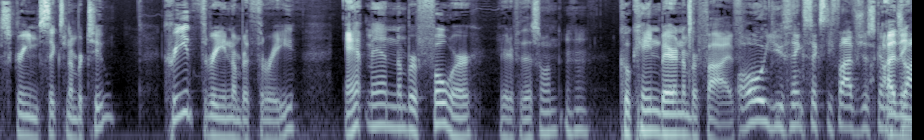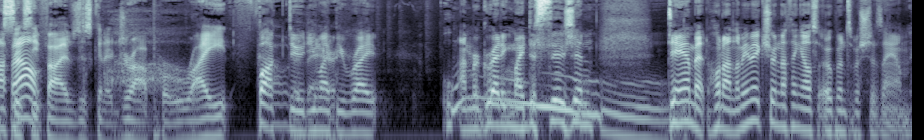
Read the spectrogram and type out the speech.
Scream 6, number 2. Creed 3, number 3. Ant Man, number 4. You ready for this one? Mhm. Cocaine Bear, number 5. Oh, you think 65 is just gonna I think drop out? 65 is just going to drop right. Fuck, dude, you might be right. I'm regretting my decision. Ooh. Damn it. Hold on. Let me make sure nothing else opens with Shazam.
